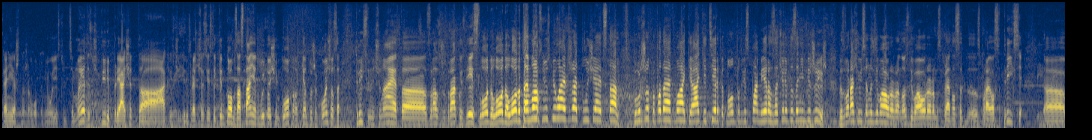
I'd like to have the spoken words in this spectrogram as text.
Конечно же, вот у него есть ультимейт, С4 прячет, так, С4 прячет, сейчас если Кентом застанет, будет очень плохо, но Кент уже кончился, Трикси начинает э, сразу же драку здесь, Лода, Лода, Лода, таймлапс не успевает сжать, получает стан, Повершот попадает в Аки, Аки терпит, но он под виспами, Эра, зачем ты за ним бежишь? Разворачивайся на Деваурера, но с Деваурером спрятался, э, справился Трикси, э,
